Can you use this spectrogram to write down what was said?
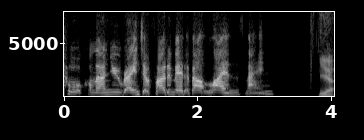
talk on our new range at Phytomed about lion's mane yeah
